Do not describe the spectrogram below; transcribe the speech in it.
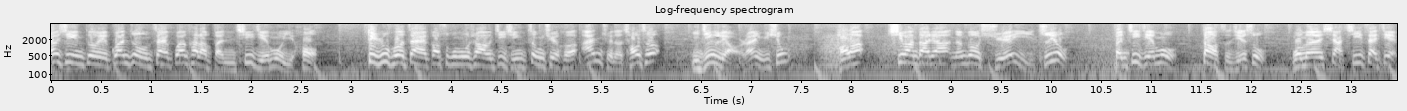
相信各位观众在观看了本期节目以后，对如何在高速公路上进行正确和安全的超车已经了然于胸。好了，希望大家能够学以致用。本期节目到此结束，我们下期再见。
